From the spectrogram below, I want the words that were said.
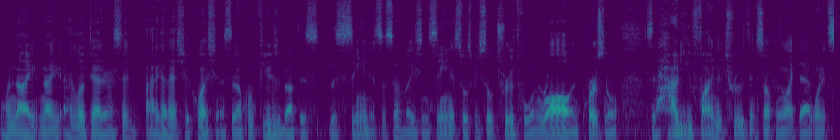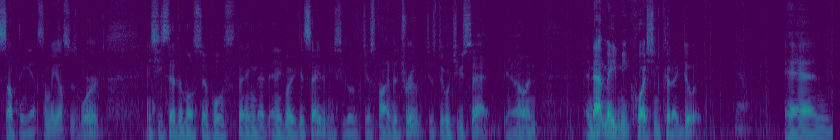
one night, and I, I looked at her. I said, "I got to ask you a question." I said, "I'm confused about this this scene. It's a salvation scene. It's supposed to be so truthful and raw and personal." I said, "How do you find the truth in something like that when it's something at somebody else's words?" And she said the most simplest thing that anybody could say to me. She goes, "Just find the truth. Just do what you said." You know, and and that made me question, could I do it? Yeah. And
